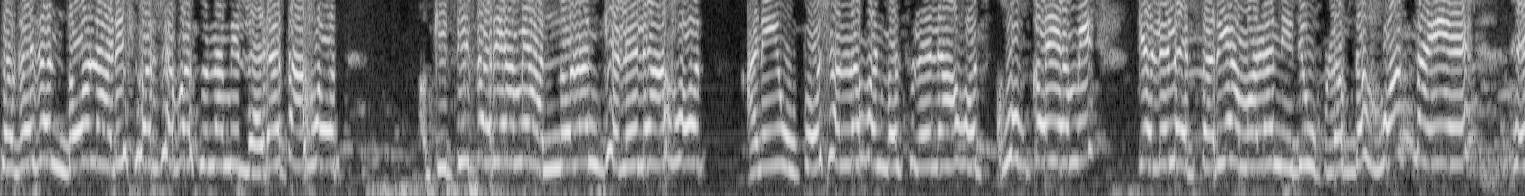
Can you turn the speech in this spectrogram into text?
सगळेजण दोन अडीच वर्षापासून आम्ही लढत आहोत. कितीतरी आम्ही आंदोलन केलेले आहोत. आणि उपोषणला पण बसलेले आहोत. खूप काही आम्ही केलेले आहे. तरी आम्हाला निधी उपलब्ध होत नाहीये. हे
